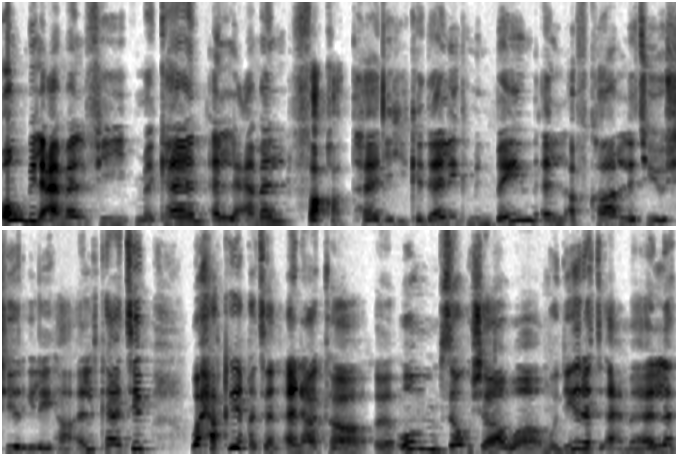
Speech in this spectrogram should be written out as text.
قم بالعمل في مكان العمل فقط. هذه كذلك من بين الأفكار التي يشير إليها الكاتب. وحقيقة أنا كأم زوجة ومديرة أعمال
